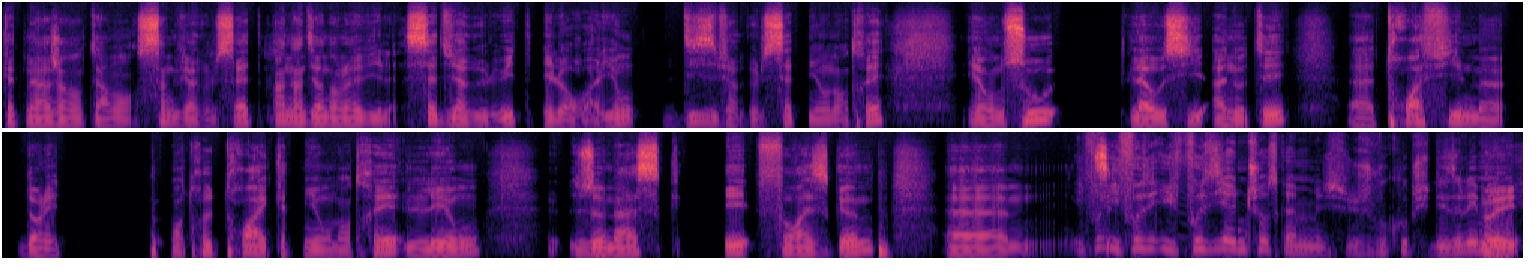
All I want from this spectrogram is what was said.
4 mariages à l'enterrement 5,7, Un Indien dans la ville 7,8 et Le Roi Lion 10,7 millions d'entrées. Et en dessous, là aussi à noter, euh, trois films dans entre 3 et 4 millions d'entrées, Léon, The Mask et Forrest Gump. Euh, Il faut, il, faut, il faut se dire une chose quand même, je vous coupe, je suis désolé, mais oui,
